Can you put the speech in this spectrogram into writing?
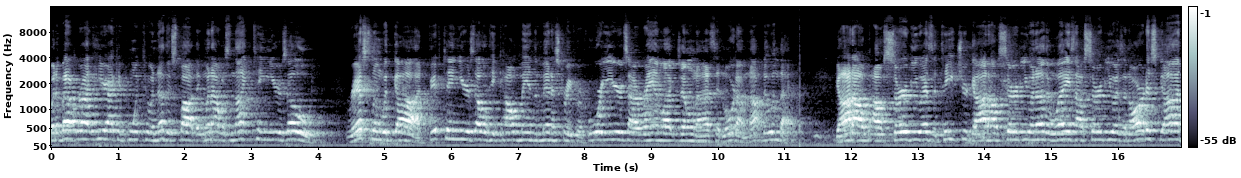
But about right here, I can point to another spot that when I was 19 years old, wrestling with God. 15 years old, he called me into ministry. For four years, I ran like Jonah. I said, Lord, I'm not doing that. God, I'll, I'll serve you as a teacher. God, I'll serve you in other ways. I'll serve you as an artist. God,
